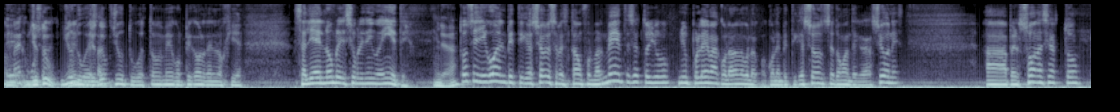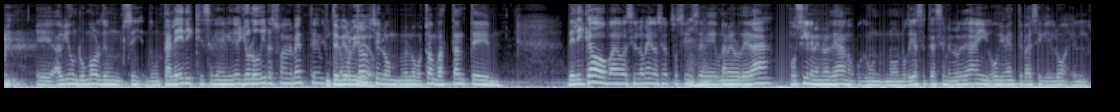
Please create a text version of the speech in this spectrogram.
¿No Eh, cómo YouTube. YouTube, En exacto, YouTube. Esto es medio complicado la tecnología. Salía el nombre del Liceo de Añete. Ya. Entonces llegó la investigación, se presentaron formalmente, ¿cierto? Yo, ni un problema colaborando con la, con la investigación, se toman declaraciones a personas, ¿cierto? Eh, había un rumor de un, de un tal Eric que salía en el video, yo lo vi personalmente. ¿Usted Lo vio el mostraron, video? Sí, lo, me lo mostraron bastante delicado, para decirlo menos, ¿cierto? Sí, se ve una menor de edad, posible menor de edad, ¿no? Porque uno no, tiene certeza de menor de edad y obviamente parece que lo- el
